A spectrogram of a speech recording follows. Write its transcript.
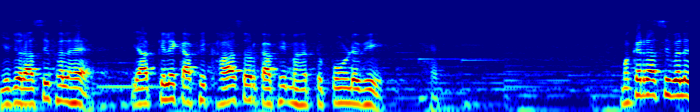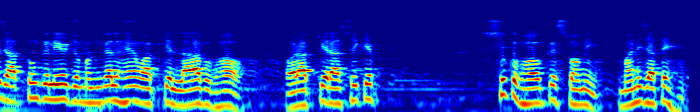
ये जो राशि फल है, ये आपके लिए काफ़ी खास और काफ़ी महत्वपूर्ण भी है। मकर राशि वाले जातकों के लिए जो मंगल है, वो आपके लाभ भाव और आपके राशि के सुख भाव के स्वामी माने जाते हैं।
